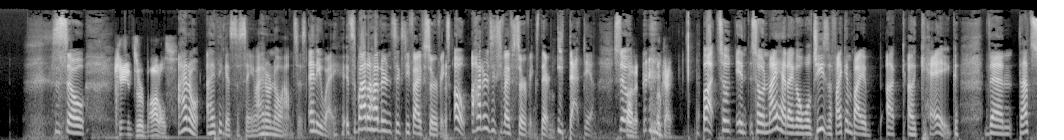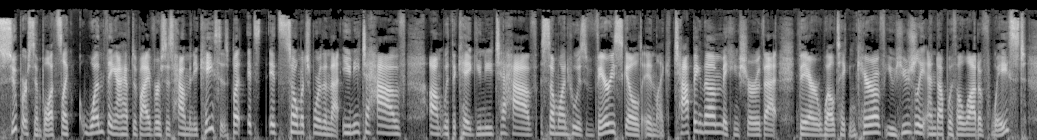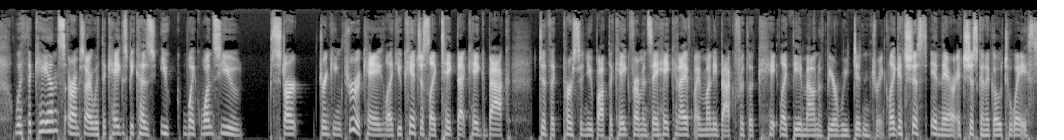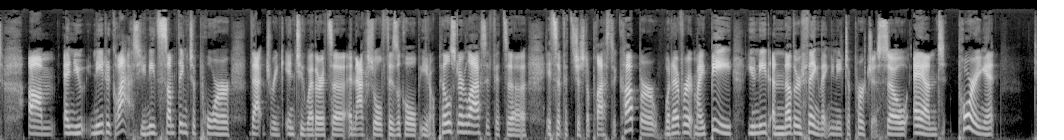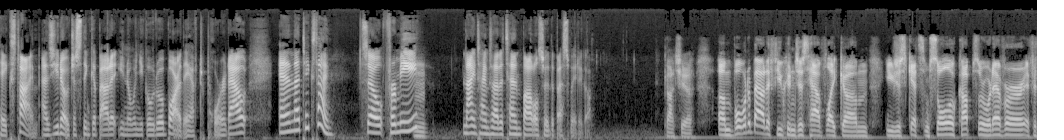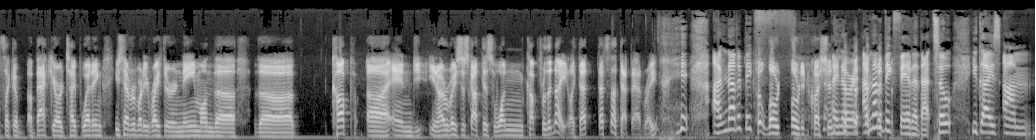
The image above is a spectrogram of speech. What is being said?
So, Cans or bottles? I don't I think it's the same. I don't know ounces. Anyway, it's about 165 servings. Oh, 165 servings. There, eat that, Dan. So, Got it. Okay. but so in so in my head, I go, well, geez, if I can buy a, a a keg, then that's super simple. It's like one thing I have to buy versus how many cases. But it's it's so much more than that. You need to have um, with the keg, you need to have someone who is very skilled in like tapping them, making sure that they're well taken care of. You usually end up with a lot of waste with the cans, or I'm sorry, with the kegs because you like once you start drinking through a keg, like you can't just like take that keg back to the person you bought the keg from and say, "Hey, can I have my money back for the ca- like the amount of beer we didn't drink?" Like it's just in there. It's just going to go to waste. Um, and you need a glass. You need something to pour that drink into, whether it's a an actual physical, you know, pilsner glass, if it's a it's if it's just a plastic cup or whatever it might be. You need another thing that you need to purchase. So and pouring it takes time. As you know, just think about it. You know, when you go to a bar, they have to pour it out, and that takes time. So for me, nine times out of ten, bottles are the best way to go. Gotcha. Um, but what about if you can just have like um, you just get some solo cups or whatever? If it's like a, a backyard type wedding, you just have everybody write their name on the the cup, uh, and you know everybody's just got this one cup for the night. Like that, that's not that bad, right? I'm not a big Load, loaded question. I know, right? I'm not a big fan of that. So, you guys, um,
